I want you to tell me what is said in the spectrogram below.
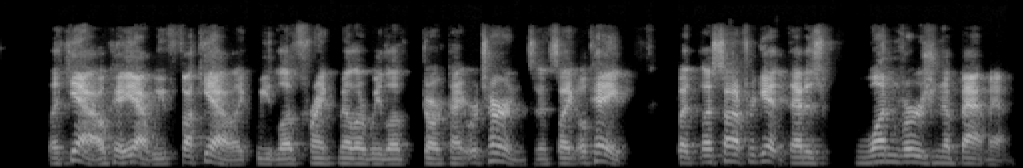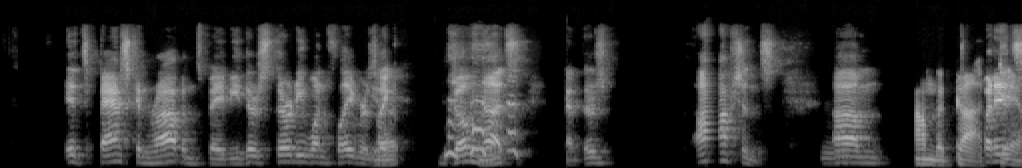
like, yeah, okay, yeah, we fuck yeah, like we love Frank Miller, we love Dark Knight Returns. And it's like, okay, but let's not forget that is one version of Batman. It's Baskin Robbins, baby. There's 31 flavors. Like, go nuts. And There's options. Mhm. Um, I'm the goddamn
